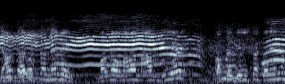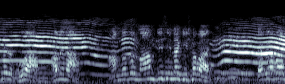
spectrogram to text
যেমন কাগজটা নেবে বলবে ওনারা নাম দিয়ে হচ্ছে জিনিসটা করে এনেছে ভুয়া হবে না। আমরা তো নাম দিছি নাকি সবাই? টাকা পাওয়ার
